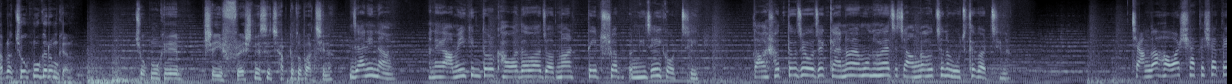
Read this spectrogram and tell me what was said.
আপনার চোখ মুখ এরম কেন? চোখ মুখে সেই ফ্রেশনেসের ছাপটা তো পাচ্ছি না। জানি না। মানে আমি কিন্তু ওর খাওয়া দাওয়া যত্ন আত্মীয় সব নিজেই করছি। তা সত্ত্বেও যে ও যে কেন এমন হয়ে আছে চাঙ্গা হচ্ছে না বুঝতে পারছি না। চাঙ্গা হওয়ার সাথে সাথে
